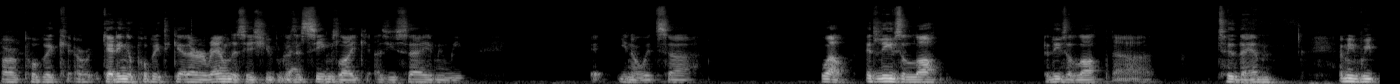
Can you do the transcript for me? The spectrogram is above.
or public or getting a public together around this issue because it seems like, as you say, I mean, we, it, you know, it's uh, well, it leaves a lot. It leaves a lot uh, to them. I mean, we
